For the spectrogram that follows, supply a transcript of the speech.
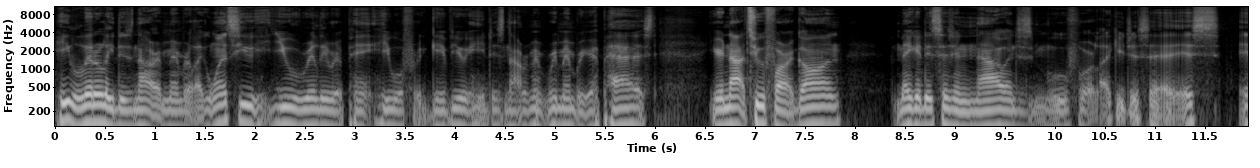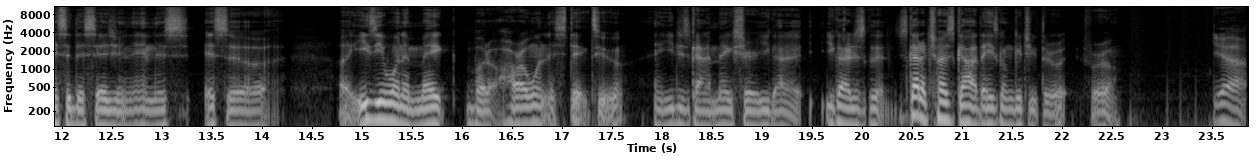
He literally does not remember. Like once you you really repent, He will forgive you, and He does not remember remember your past. You're not too far gone. Make a decision now and just move forward. Like you just said, it's it's a decision, and it's it's a a easy one to make, but a hard one to stick to. And you just gotta make sure you gotta you gotta just just gotta trust God that He's gonna get you through it for real. Yeah,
